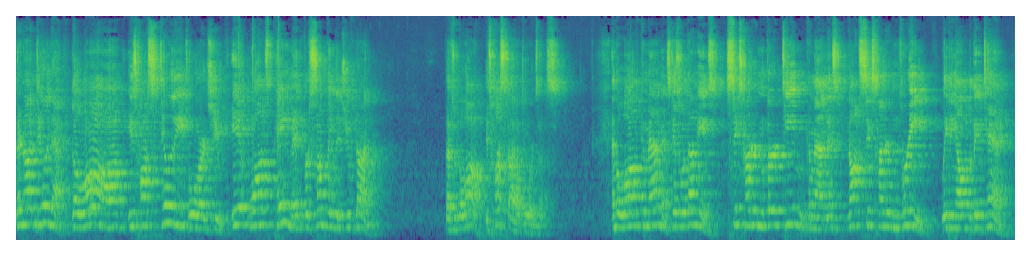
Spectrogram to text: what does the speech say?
They're not doing that. The law is hostility towards you, it wants payment for something that you've done. That's what the law It's hostile towards us. And the law of commandments, guess what that means? 613 commandments, not 603, leaving out the Big Ten.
